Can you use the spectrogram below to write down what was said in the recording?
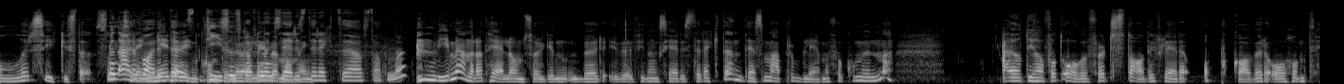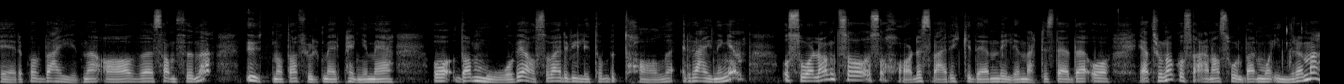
aller sykeste som trenger døgnkontinuerlig bemanning. Men er det bare de som skal finansieres direkte av staten, da? Vi mener at hele omsorgen bør finansieres direkte. Det som er problemet for kommunene, er jo at de har fått overført stadig flere oppgaver å håndtere på vegne av eh, samfunnet, uten at det har fulgt mer penger med. Og Da må vi altså være villige til å betale regningen. Og så langt så, så, har dessverre ikke den viljen vært til stede. Og jeg tror nok også Erna Solberg må innrømme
